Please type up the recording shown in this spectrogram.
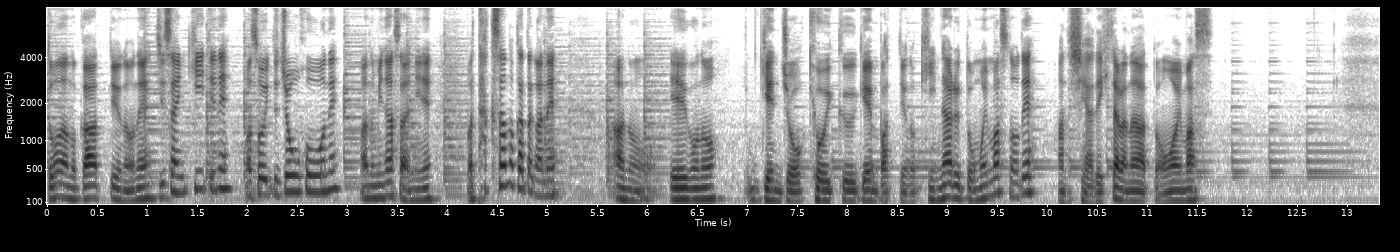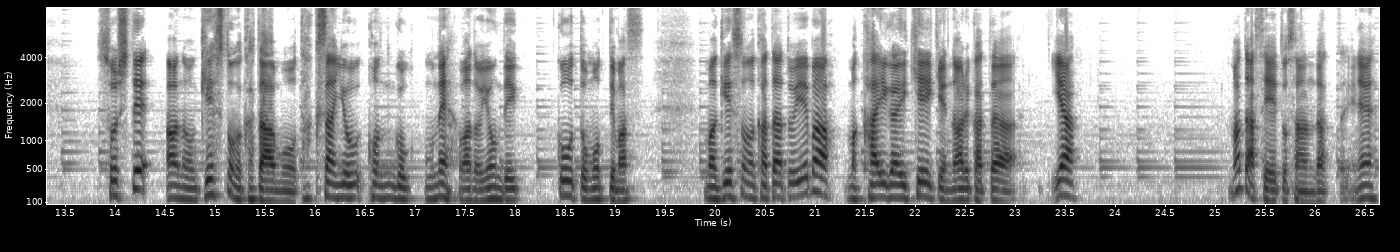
どうなのかっていうのをね、実際に聞いてね、まあ、そういった情報をね、あの皆さんにね、まあ、たくさんの方がね、あの、英語の現状、教育現場っていうの気になると思いますので、あのシェアできたらなと思います。そして、あの、ゲストの方もたくさんよ今後もね、あの、読んでいこうと思ってます。まあ、ゲストの方といえば、まあ、海外経験のある方や、また生徒さんだったりね、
